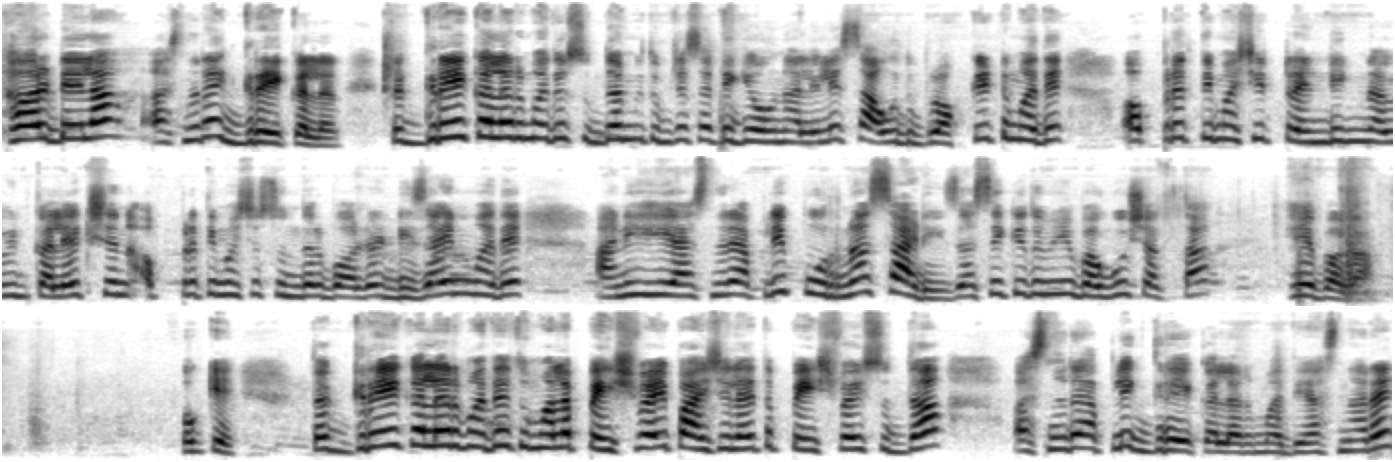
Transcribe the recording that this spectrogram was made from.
थर्ड डेला असणार आहे ग्रे कलर तर ग्रे कलरमध्ये सुद्धा मी तुमच्यासाठी घेऊन आलेले साऊथ ब्रॉकेटमध्ये अप्रतिम अशी ट्रेंडिंग नवीन कलेक्शन अप्रतिम अशी सुंदर बॉर्डर डिझाईनमध्ये आणि ही असणार आहे आपली पूर्ण साडी. जसे की तुम्ही बघू शकता. हे बघा. ओके. तर ग्रे कलरमध्ये तुम्हाला पेशवाई पाहिजे आहे तर पेशवाईसुद्धा असणार आहे आपली ग्रे कलरमध्ये असणार आहे.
